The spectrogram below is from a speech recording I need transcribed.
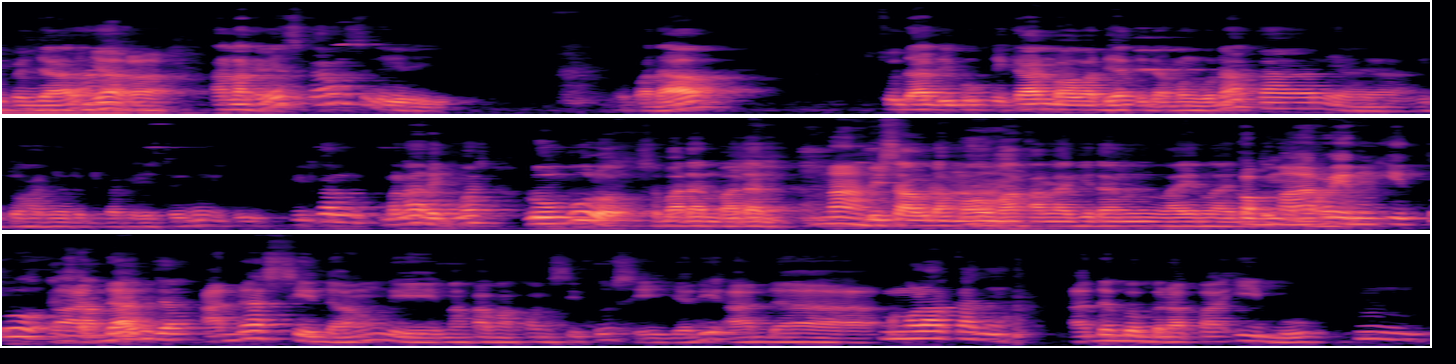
penjara Penjara. anaknya sekarang sendiri padahal sudah dibuktikan bahwa dia tidak menggunakan ya, ya, itu hanya untuk dipakai istrinya itu itu kan menarik mas lumpuh loh sebadan badan Nah, bisa udah mau makan lagi dan lain-lain Itu kemarin itu Ekstra ada ganja. ada sidang di Mahkamah Konstitusi. Jadi ada Mengeluarkannya. ada beberapa ibu Hmm.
